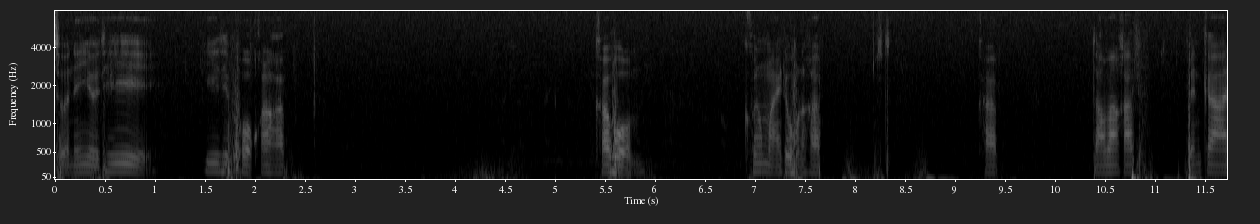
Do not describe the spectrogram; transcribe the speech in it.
ส่วนนี้อยู่ที่ 26 นะครับ ครับผม เครื่องหมายถูกนะครับ ครับ ต่อมาครับ เป็นการ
